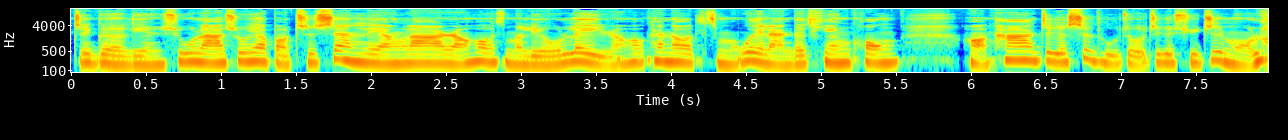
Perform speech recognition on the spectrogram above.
这个脸书啦，说要保持善良啦，然后什么流泪，然后看到什么蔚蓝的天空，好，他这个试图走这个徐志摩路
